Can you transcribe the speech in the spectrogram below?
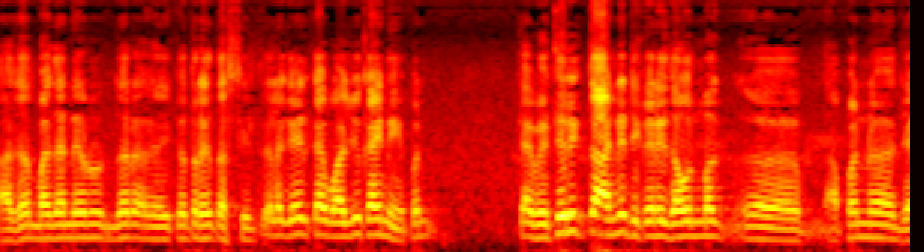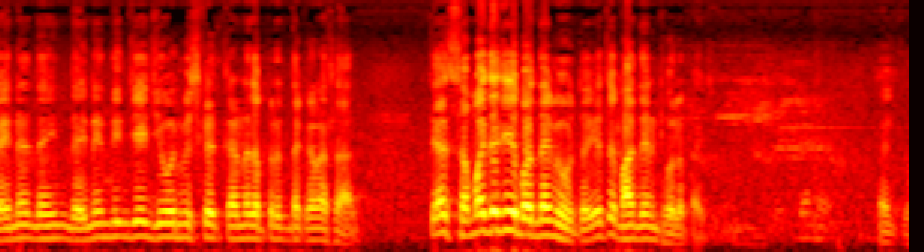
आझाद मैदानावरून जर एकत्र येत असतील त्याला गैर काय वाजवी काही नाही पण त्या व्यतिरिक्त अन्य ठिकाणी जाऊन मग आपण दैनंदिन दैनंदिन जे जीवन विस्कळीत करण्याचा प्रयत्न करत असाल त्या समाजाची बदनामी होतं याचं भान त्यांनी ठेवलं पाहिजे. थँक्यू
